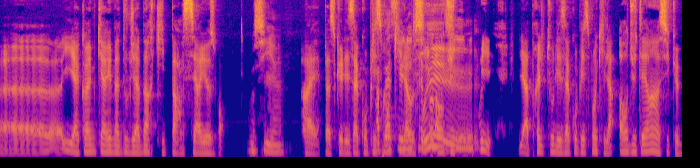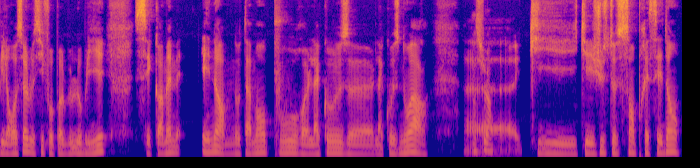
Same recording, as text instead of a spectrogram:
euh, il y a quand même Karim Abdul-Jabbar qui parle sérieusement. Aussi. euh. Ouais, parce que les accomplissements qu'il a aussi hors du... Oui, et après tous les accomplissements qu'il a hors du terrain, ainsi que Bill Russell aussi, faut pas l'oublier, c'est quand même énorme, notamment pour la cause, la cause noire, qui, qui est juste sans précédent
